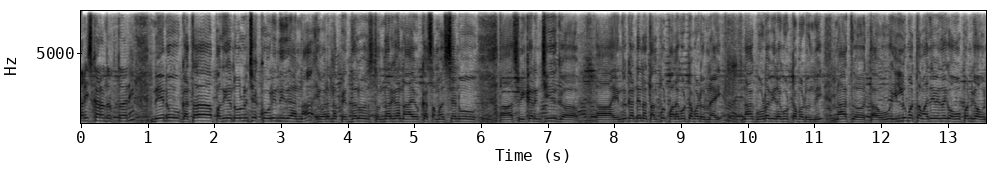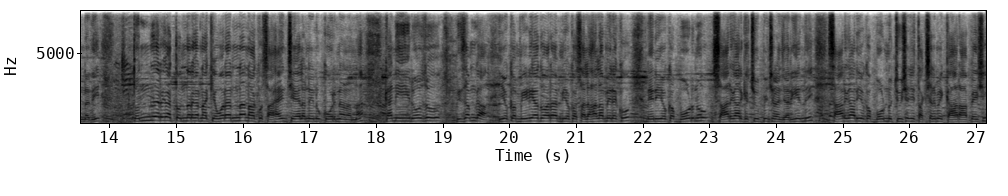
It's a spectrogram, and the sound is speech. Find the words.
పరిష్కారం దొరుకుతుందని? నేను గత పదిహేను రోజుల నుంచే కోరింది ఇదే అన్న. ఎవరైనా పెద్దలు తొందరగా నా యొక్క సమస్యను స్వీకరించి ఎందుకంటే నా తలుపులు పలగొట్టబడి ఉన్నాయి నా గోడ విరగొట్టబడి ఉంది నా ఇల్లు మొత్తం అదే విధంగా ఓపెన్గా ఉన్నది. తొందరగా తొందరగా నాకు ఎవరన్నా నాకు సహాయం చేయాలని నేను కోరినానన్న కానీ ఈరోజు నిజంగా ఈ యొక్క మీడియా ద్వారా మీ యొక్క సలహాల మేరకు నేను ఈ యొక్క బోర్డును సార్ గారికి చూపించడం జరిగింది. సార్ గారి యొక్క బోర్డును చూసేసి తక్షణమే కార్ ఆపేసి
